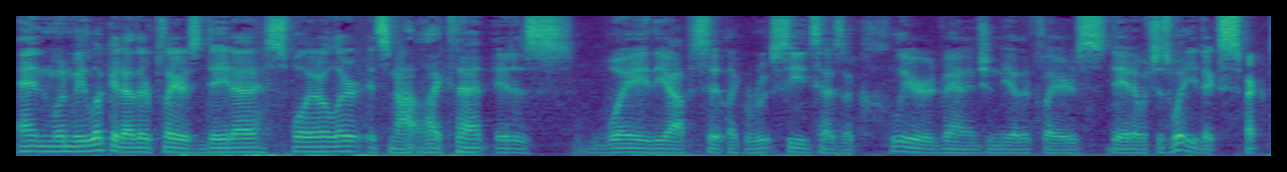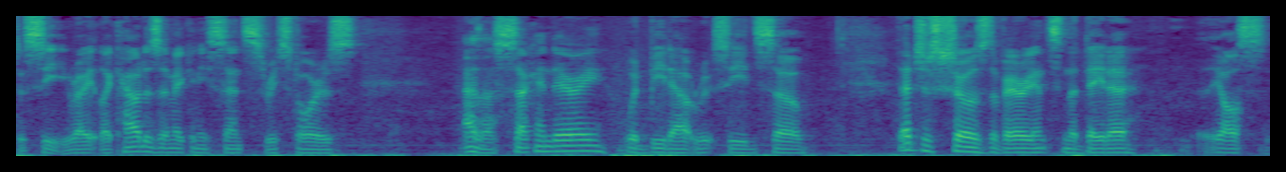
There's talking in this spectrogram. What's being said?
And when we look at other players' data, spoiler alert, it's not like that. It is way the opposite. Like Root Seeds has a clear advantage in the other players' data, which is what you'd expect to see, right? Like, how does it make any sense? Restores as a secondary would beat out Root Seeds, so that just shows the variance in the data. You also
